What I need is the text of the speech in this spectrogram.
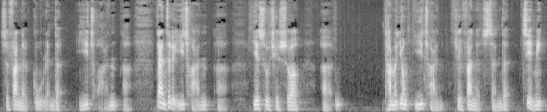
是犯了古人的遗传啊，但这个遗传啊，耶稣却说，呃，他们用遗传却犯了神的诫命。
